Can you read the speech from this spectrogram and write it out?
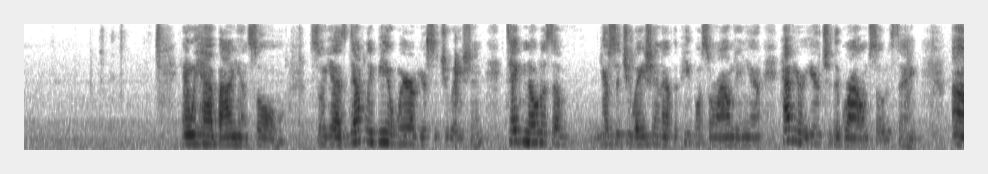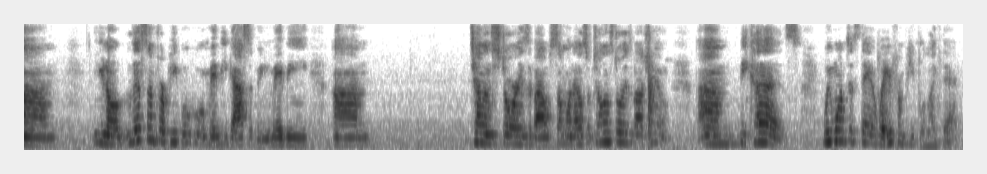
And we have body and soul. So yes, definitely be aware of your situation. Take notice of your situation, of the people surrounding you. Have your ear to the ground, so to say. Um, you know, listen for people who may be gossiping, maybe um, telling stories about someone else or telling stories about you. Um, because we want to stay away from people like that.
